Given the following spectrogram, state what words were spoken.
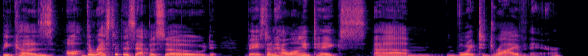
because all, the rest of this episode, based on how long it takes um, Voit to drive there,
